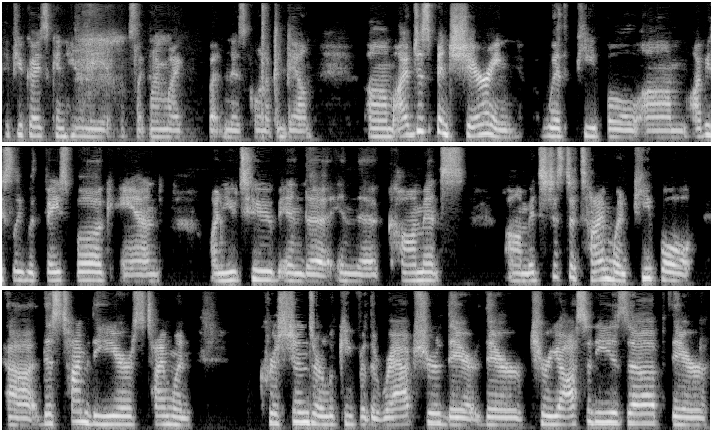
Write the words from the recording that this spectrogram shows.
if you guys can hear me, it looks like my mic button is going up and down. Um, I've just been sharing with people, um, obviously with Facebook and on YouTube in the in the comments. Um, it's just a time when people, uh, this time of the year is time when Christians are looking for the rapture. Their their curiosity is up. They're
